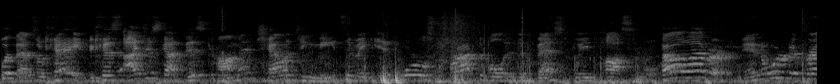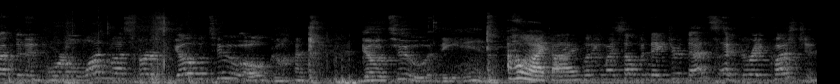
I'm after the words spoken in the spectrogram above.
But that's okay, because I just got this comment challenging me to make end portals craftable in the best way possible. However, in order to craft an end portal, one must first go to, oh god, go to the End. Oh my God. Putting myself in danger? That's a great question.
